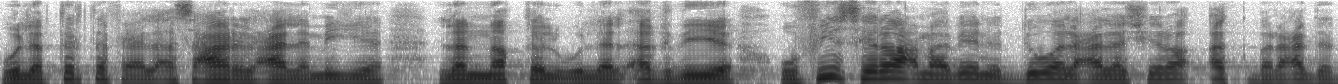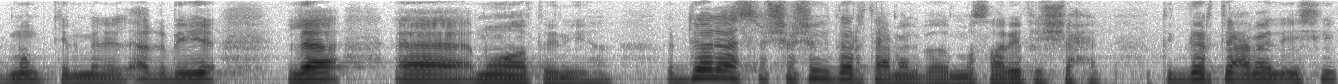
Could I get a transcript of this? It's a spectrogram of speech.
ولا بترتفع الأسعار العالمية للنقل ولا الأغذية وفي صراع ما بين الدول على شراء أكبر عدد ممكن من الأغذية لمواطنيها الدولة شو شو تقدر تعمل بمصاريف الشحن؟ تقدر تعمل شيء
